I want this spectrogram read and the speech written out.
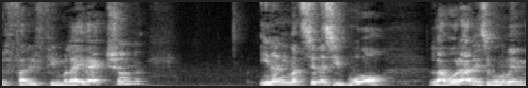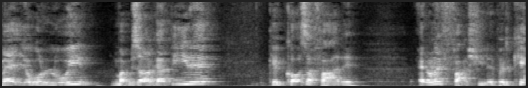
per fare il film live action. In animazione si può lavorare secondo me meglio con lui, ma bisogna capire che cosa fare e non è facile perché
